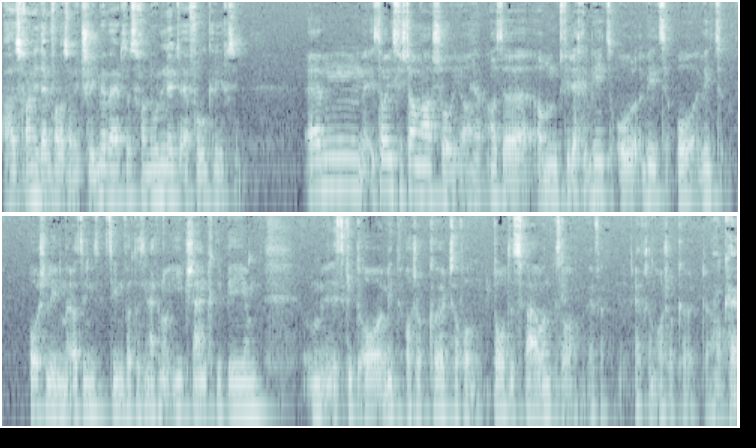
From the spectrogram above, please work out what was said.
Ah, es kann in dem Fall also nicht schlimmer werden, es kann nur nicht erfolgreich sein. Ähm, so ich es verstanden habe, schon, ja. Ja. Also, und vielleicht wird es auch, wird's auch, wird's auch schlimmer, also im Sinne von, dass ich nachher noch eingeschränkt bin und, und es gibt auch, mit auch schon gehört, so von Todesfällen und so, einfach, einfach auch schon gehört, ja. Okay.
